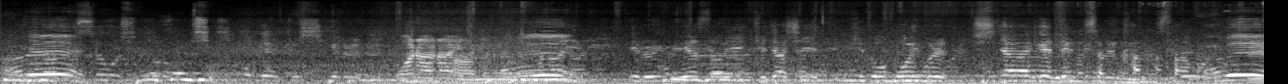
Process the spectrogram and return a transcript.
있도록 축복해 주시기를 원하나이다. 이를 위해서 이 기자시 기도 모임을 시작하게 된 것을 감사하고 이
